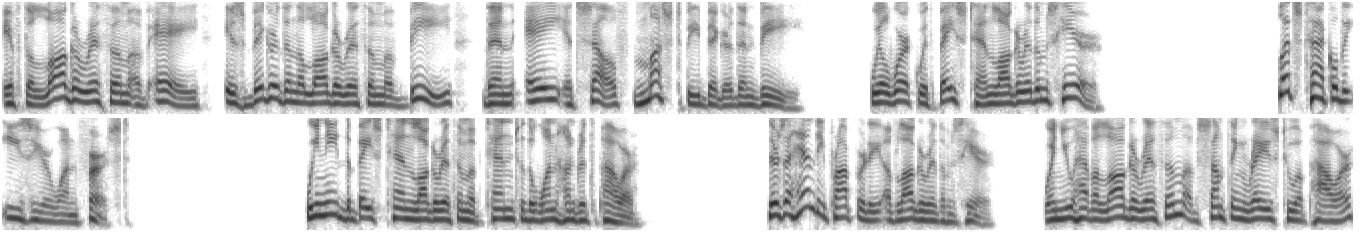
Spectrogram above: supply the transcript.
If the logarithm of a is bigger than the logarithm of b, then a itself must be bigger than b. We'll work with base 10 logarithms here. Let's tackle the easier one first we need the base 10 logarithm of 10 to the 100th power. There's a handy property of logarithms here. When you have a logarithm of something raised to a power,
